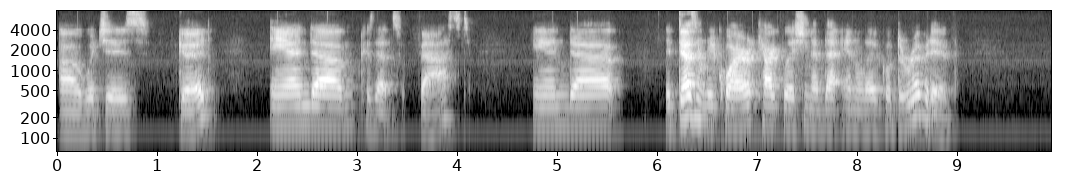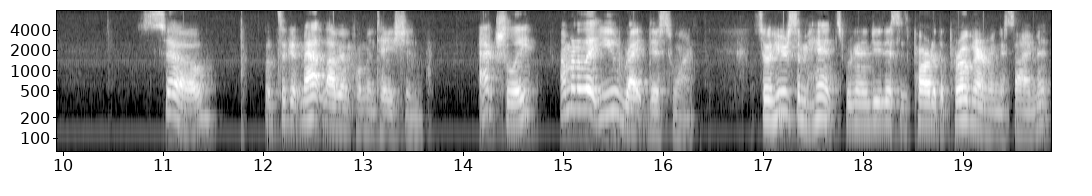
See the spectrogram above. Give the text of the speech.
uh, which is good, and because um, that's fast, and uh, it doesn't require calculation of that analytical derivative. So let's look at MATLAB implementation. Actually, I'm going to let you write this one. So here's some hints. We're going to do this as part of the programming assignment.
